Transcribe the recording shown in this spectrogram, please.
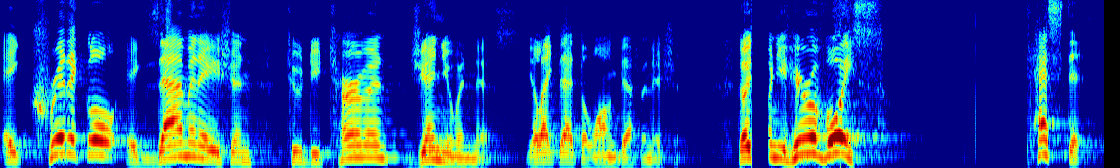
a critical examination to determine genuineness. You like that? The long definition. So when you hear a voice, test it,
